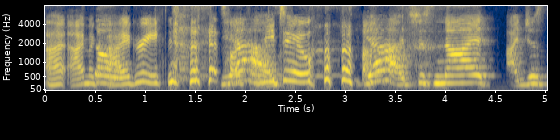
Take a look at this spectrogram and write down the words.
I, I'm a, So- I agree. it's hard for me too. yeah, it's just not I just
